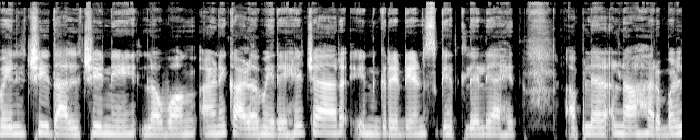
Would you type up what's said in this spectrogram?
वेलची दालचिनी लवंग आणि काळं मिरे हे चार इन्ग्रेडियंट्स घेतलेले आहेत. आपल्याला हर्बल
